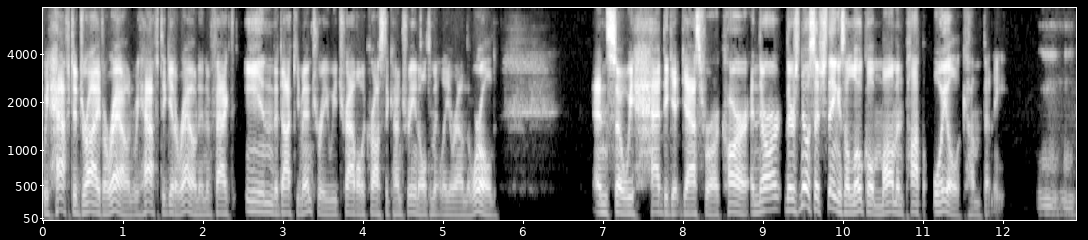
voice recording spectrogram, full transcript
we have to drive around. We have to get around. And in fact, in the documentary, we traveled across the country and ultimately around the world. And so we had to get gas for our car. And there are there's no such thing as a local mom and pop oil company, Mhm.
